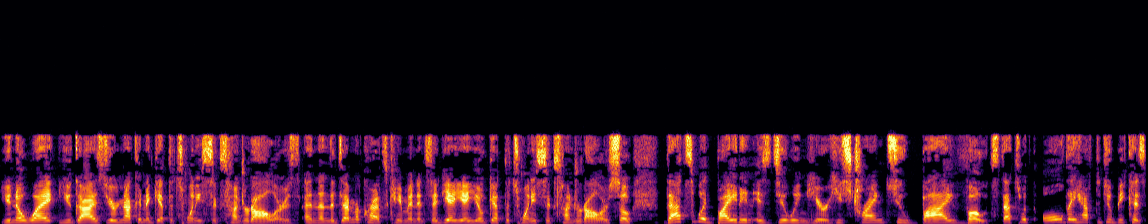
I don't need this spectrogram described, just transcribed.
you know what? You guys, you're not going to get the $2,600. And then the Democrats came in and said, yeah, yeah, you'll get the $2,600. So that's what Biden is doing here. He's trying to buy votes. That's what all they have to do because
